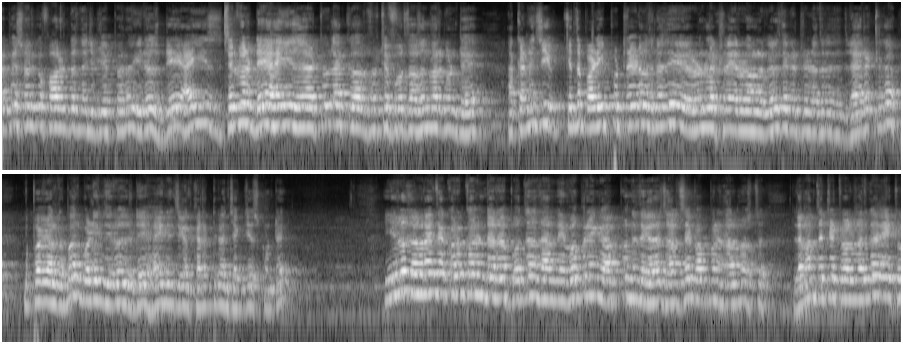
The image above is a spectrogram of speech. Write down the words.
రూపీస్ వరకు ఫాల్ ఉంటుందని చెప్పి చెప్పాను. ఈరోజు day high silver day high two lakh fifty four thousand వరకు ఉంటే అక్కడ నుంచి కింద పడి ఇప్పుడు ట్రేడ్ అవుతున్నది రెండు లక్షల ఇరవై నాలుగు వేల దగ్గర ట్రేడ్ అవుతున్నది. డైరెక్ట్గా ముప్పై వేల రూపాయలు పడింది ఈరోజు డే. హై నుంచి కానీ కరెక్ట్గా చెక్ చేసుకుంటే. ఈరోజు ఎవరైతే కొనుక్కొని ఉంటారో పొద్దున దాన్ని ఓపెనింగ్ అప్ ఉన్నది కదా. చాలాసేపు అప్ ఉన్నది. ఆల్మోస్ట్ లెవెన్ థర్టీ ట్వెల్వ్ వరకు అది two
